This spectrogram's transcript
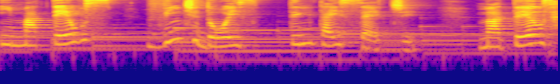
em Mateus 22, 37. Mateus.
